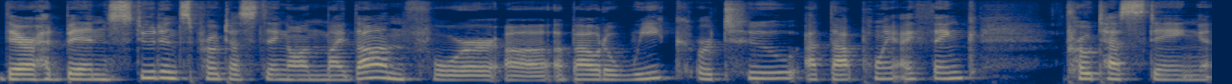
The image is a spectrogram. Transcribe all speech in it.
there had been students protesting on Maidan for uh, about a week or two at that point, I think, protesting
